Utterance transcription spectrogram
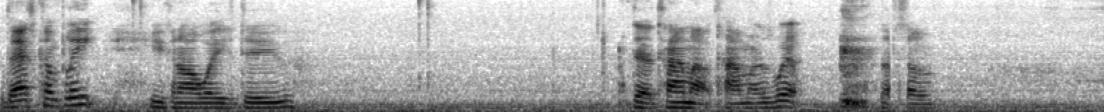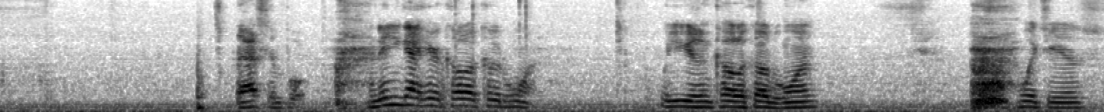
That's complete, you can always do the timeout timer as well. so that's important. And then you got here color code 1. We're using color code 1, which is,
